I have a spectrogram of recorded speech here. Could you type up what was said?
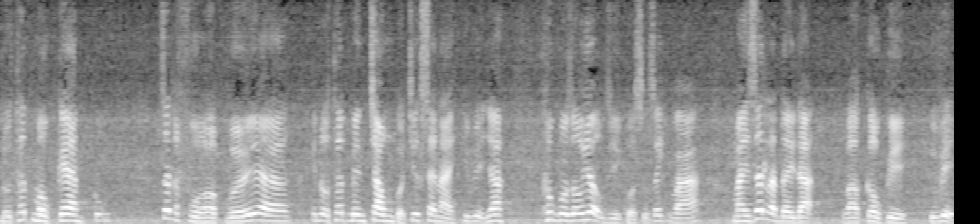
Nội thất màu kem cũng rất là phù hợp với ờ, cái nội thất bên trong của chiếc xe này quý vị nhá. Không có dấu hiệu gì của sự rách vá may rất là đầy đặn và cầu kỳ quý vị.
